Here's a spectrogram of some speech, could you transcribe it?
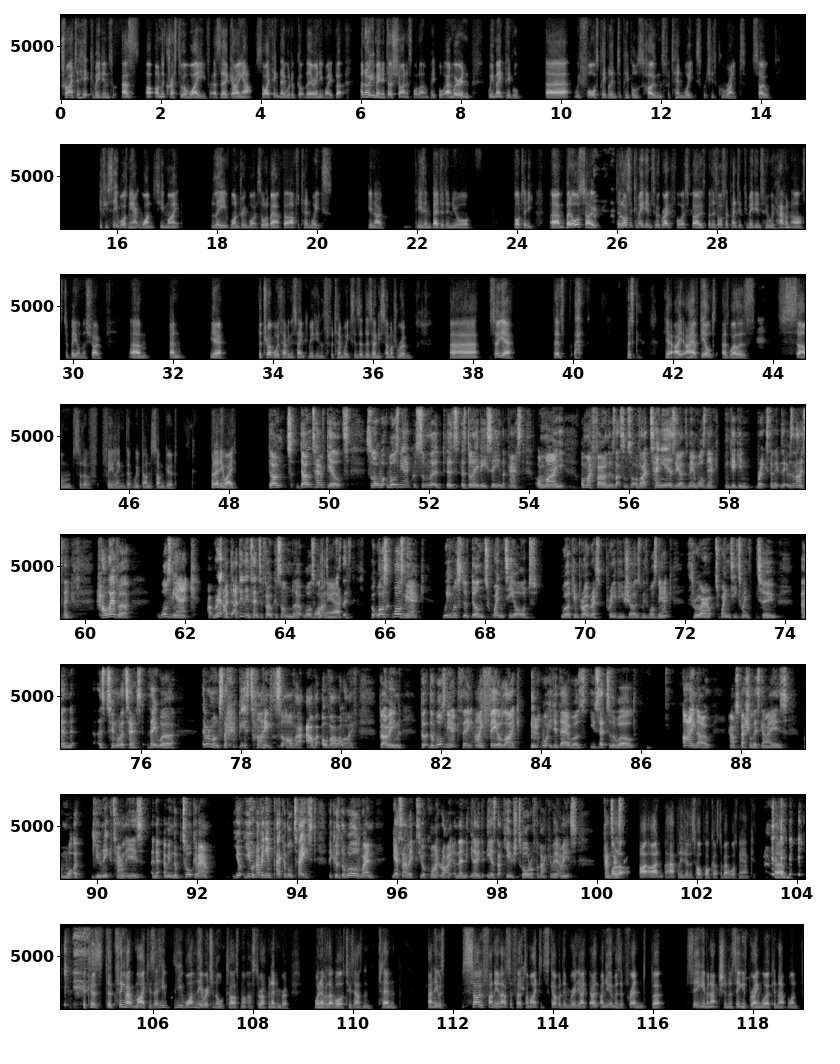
try to hit comedians as uh, on the crest of a wave as they're going up. So I think they would have got there anyway. But I know what you mean. It does shine a spotlight on people, and we're in. We make people uh, we force people into people's homes for 10 weeks, which is great. So if you see Wozniak once, you might leave wondering what it's all about. But after 10 weeks, you know, he's embedded in your body. Um, but also, there are lots of comedians who are grateful, I suppose, but there's also plenty of comedians who we haven't asked to be on the show. Um, and yeah, the trouble with having the same comedians for 10 weeks is that there's only so much room. Uh, so yeah, there's there's yeah, I, I have guilt as well as some sort of feeling that we've done some good. But anyway, Don't don't have guilt. So look, Wozniak was someone that has, has done ABC in the past. On my on my phone, there was like some sort of like ten years ago, and me and Wozniak gigging Brixton. It was it was a nice thing. However, Wozniak, I, really, I, I didn't intend to focus on uh, Woz quite as much as this, but Woz, Wozniak, we must have done twenty odd work in progress preview shows with Wozniak throughout 2022, and as Tim will attest, they were they were amongst the happiest times of our, of our life. But I mean, the, the Wozniak thing, I feel like what you did there was you said to the world, I know how special this guy is and what a unique talent he is. And I mean, the talk about you, you having impeccable taste because the world went, yes, Alex, you're quite right. And then, you know, he has that huge tour off the back of it. I mean, it's fantastic. Well, I, would happily do this whole podcast about Wozniak. Um, because the thing about Mike is that he he won the original Taskmaster up in Edinburgh, whenever that was, 2010, and he was so funny. And that was the first time I discovered him. Really, I, I, I knew him as a friend, but seeing him in action and seeing his brain work in that one,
